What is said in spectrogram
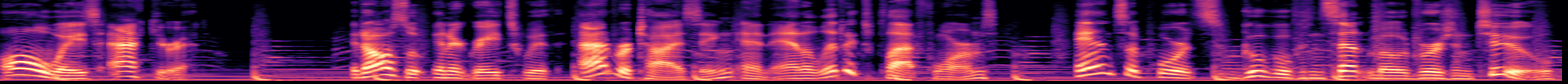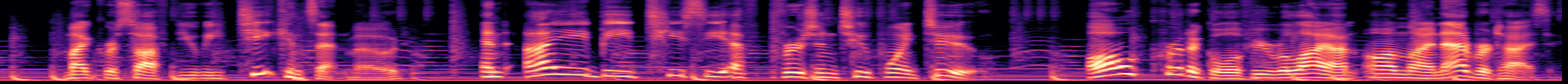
always accurate. It also integrates with advertising and analytics platforms and supports Google Consent Mode version 2, Microsoft UET Consent Mode, and IAB TCF version 2.2, all critical if you rely on online advertising.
